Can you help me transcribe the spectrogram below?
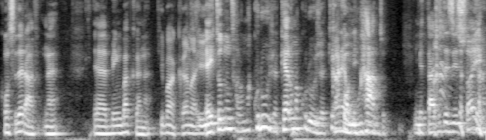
considerável, né? É bem bacana. Que bacana. E E, aí todo mundo fala, uma coruja, quero uma coruja. Quem Cara, é come? muito- Rato. Metade desiste só aí, né?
